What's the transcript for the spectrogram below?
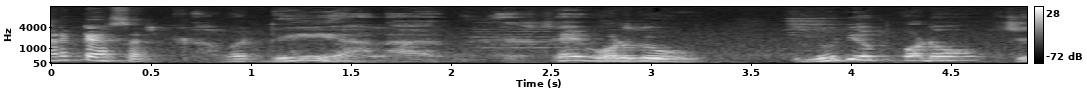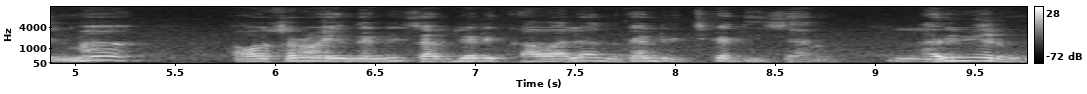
కరెక్టే సార్. కాబట్టి అలా ఎస్ చేయకూడదు ఎందుకు చెప్పుకోవడం? సినిమా అవసరం అయిందండి సబ్జెక్ట్ కావాలి అందుకని రిచ్గా తీశాను. అది వేరు.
